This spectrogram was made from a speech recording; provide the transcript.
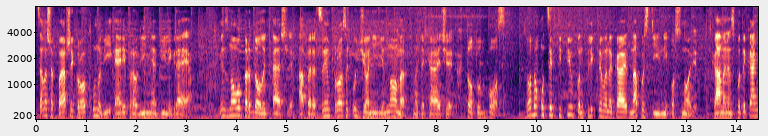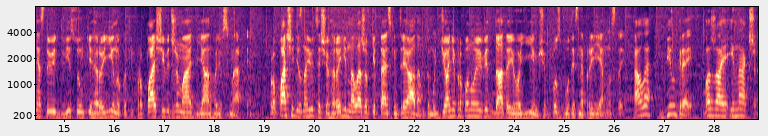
це лише перший крок у новій ері правління Білі Грея. Він знову передолить Ешлі, а перед цим просить у Джоні її номер, натякаючи, хто тут бос. Згодом у цих типів конфлікти виникають на постійній основі. Каменем спотикання стають дві сумки героїну, котрі пропащі віджимають в янголів смерті. Пропащі дізнаються, що героїн належав китайським тріадам, тому Джонні пропонує віддати його їм, щоб позбутись неприємностей. Але Білл Грей вважає інакше.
